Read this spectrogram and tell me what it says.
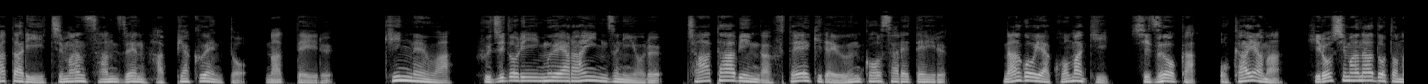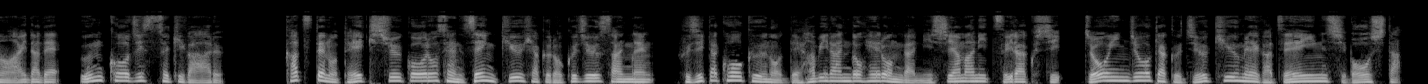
あたり13,800円となっている。近年は、フジドリームエアラインズによるチャーター便が不定期で運航されている。名古屋小牧、静岡、岡山、広島などとの間で運航実績がある。かつての定期就航路線1963年、藤田航空のデハビランドヘロンが西山に墜落し、乗員乗客19名が全員死亡した。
